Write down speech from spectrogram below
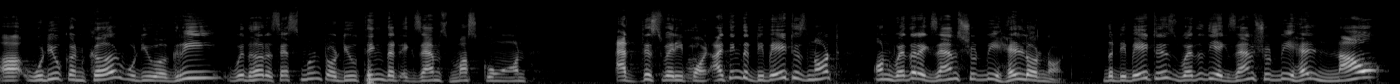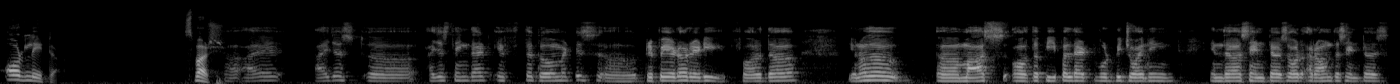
Uh, would you concur? Would you agree with her assessment? Or do you think that exams must go on at this very point? I think the debate is not on whether exams should be held or not. The debate is whether the exam should be held now or later. Sparsh. Uh, I, I just, uh, I just think that if the government is uh, prepared or ready for the, you know, the uh, mass of the people that would be joining in the centers or around the centers,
